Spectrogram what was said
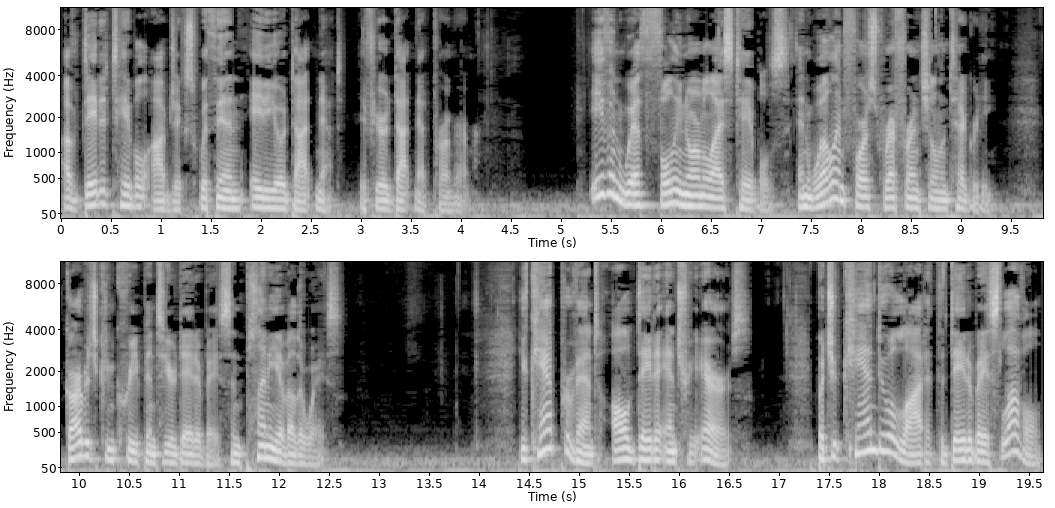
of data table objects within ADO.NET, if you're a .NET programmer. Even with fully normalized tables and well-enforced referential integrity, garbage can creep into your database in plenty of other ways. You can't prevent all data entry errors, but you can do a lot at the database level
